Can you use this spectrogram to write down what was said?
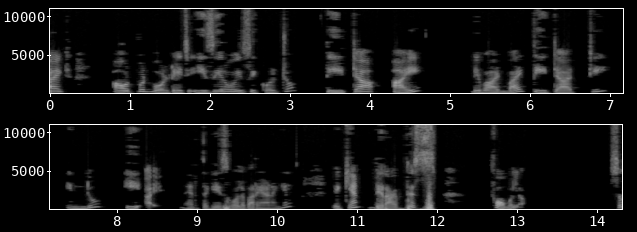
like output voltage E zero is equal to theta I divide by theta T into E I നേരത്തെ കേസ് പോലെ പറയുകയാണെങ്കിൽ we can derive this formula so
